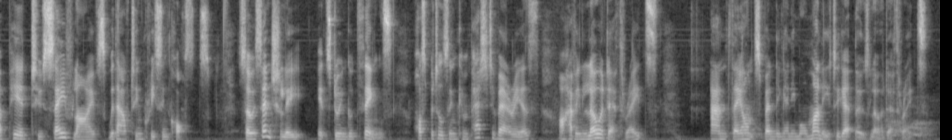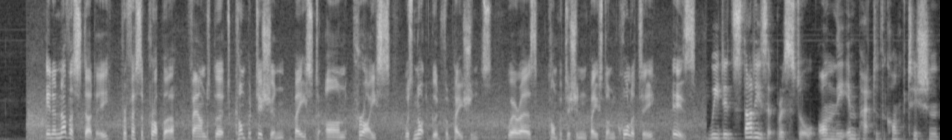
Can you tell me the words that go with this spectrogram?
appeared to save lives without increasing costs. So essentially, it's doing good things. Hospitals in competitive areas are having lower death rates and they aren't spending any more money to get those lower death rates. In another study, Professor Propper found that competition based on price was not good for patients, whereas competition based on quality is. We did studies at Bristol on the impact of the competition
